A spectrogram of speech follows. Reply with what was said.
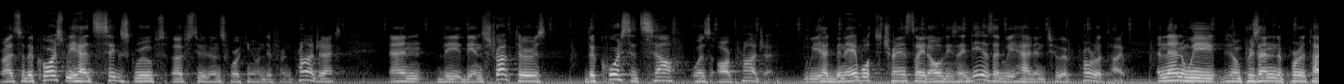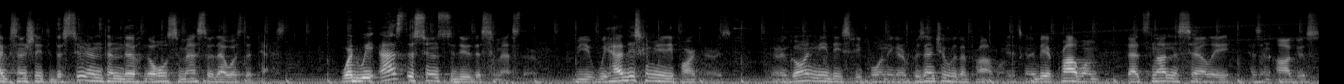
Right? So the course, we had six groups of students working on different projects, and the, the instructors, the course itself was our project. We had been able to translate all these ideas that we had into a prototype. And then we you know, presented the prototype essentially to the student, and the, the whole semester, that was the test. What we asked the students to do this semester we, we have these community partners. You're going to go and meet these people and they're going to present you with a problem. It's going to be a problem that's not necessarily has an obvious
